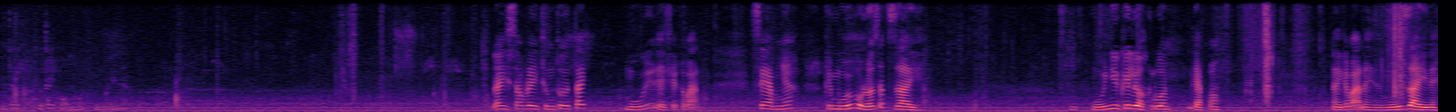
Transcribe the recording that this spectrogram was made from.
Chú tay, chú tay một mấy ra Đây sau đây chúng tôi tách múi để cho các bạn xem nhé. Cái múi của nó rất dày Múi như cái lược luôn, đẹp không? Này các bạn này, múi dày này.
